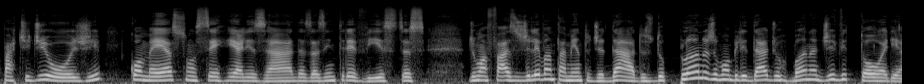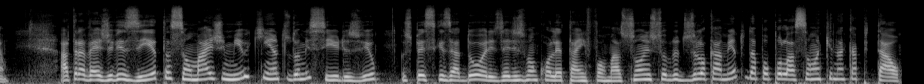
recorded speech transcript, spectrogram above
partir de hoje começam a ser realizadas as entrevistas de uma fase de levantamento de dados do Plano de Mobilidade Urbana de Vitória. Através de visitas, são mais de 1.500 domicílios, viu? Os pesquisadores eles vão coletar informações sobre o deslocamento da população aqui na capital.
